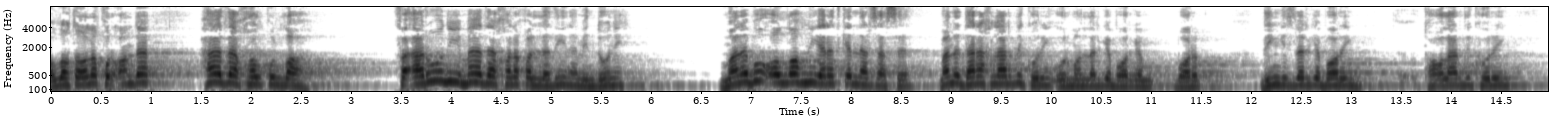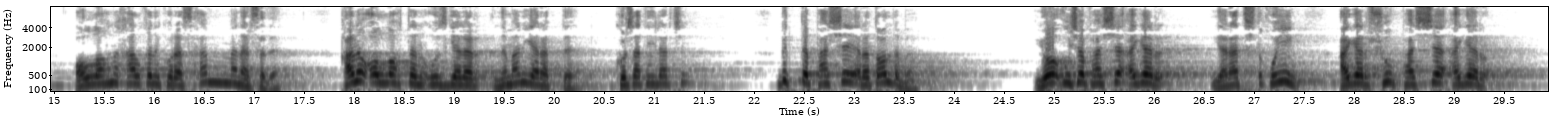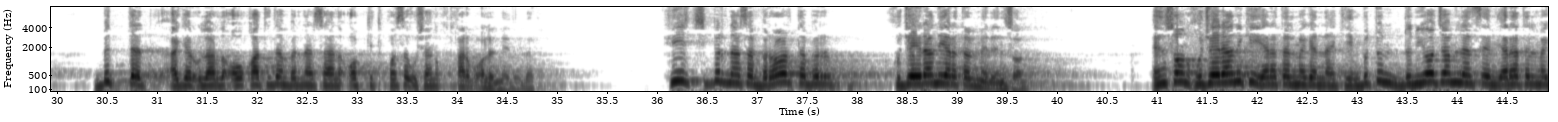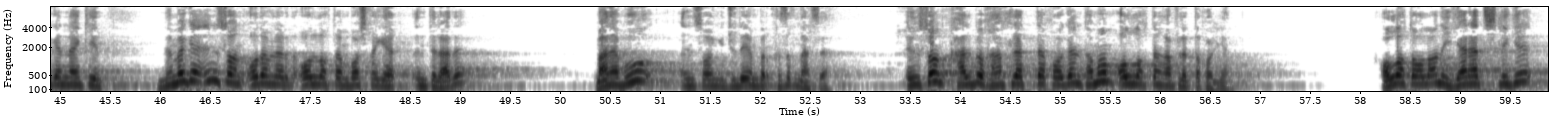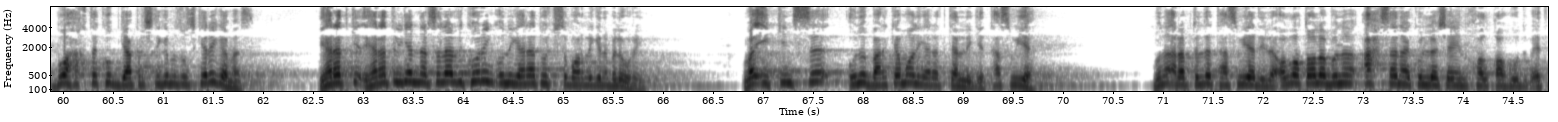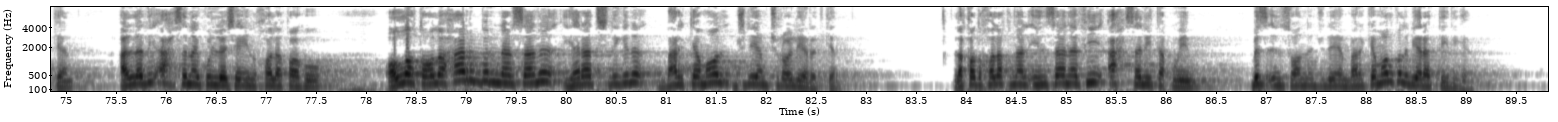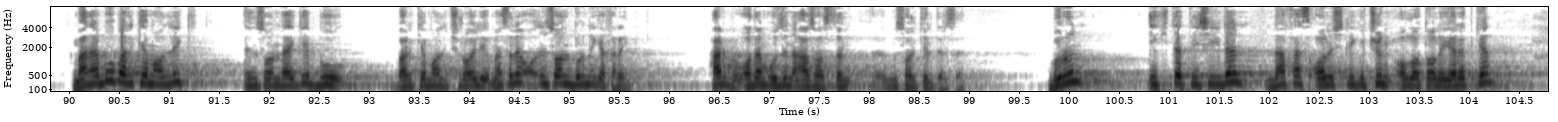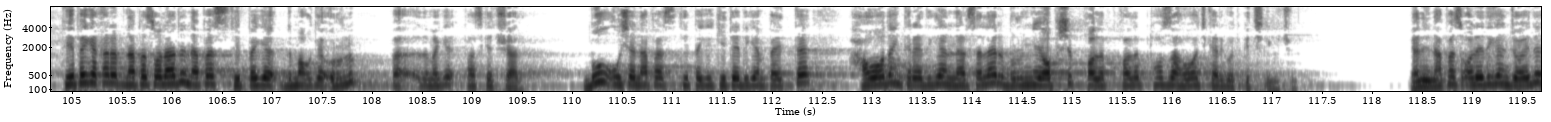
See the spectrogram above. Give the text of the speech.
alloh taolo qur'onda hada xalqulloh faaruni mada xalaqalladina min duni mana bu ollohni yaratgan narsasi. Mana daraxtlarni ko'ring o'rmonlarga borgan borib dengizlarga boring tog'larni ko'ring. Ollohni xalqini ko'rasiz hamma narsada. Qani ollohdan o'zgalar nimani yaratdi? Ko'rsatinglarchi. Bitta pashsha yarata oldimi? Yo o'sha pashsha agar yaratishni qo'ying agar shu pashsha agar bitta agar ularni ovqatidan bir narsani olib ketib qolsa o'shani qutqarib ololmaydi ular. Hech bir narsa birorta bir hujayrani yaratolmaydi inson. Inson hujayraniki yaratilmagandan keyin butun dunyo jamlansa ham yaratilmagandan keyin nimaga inson odamlar ollohdan boshqaga intiladi? Mana bu insonga judayam bir qiziq narsa. Inson qalbi g'aflatda qolgan tamom ollohdan g'aflatda qolgan. Alloh taoloni yaratishligi bu haqda ko'p gapirishligimiz o'zi kerak emas. Yaratilgan narsalarni ko'ring uni yaratuvchisi borligini bilavering. Va ikkinchisi uni barkamol yaratganligi tasviya. Buni arab tilida tasviya deyiladi. Alloh taolo buni ahsana kulla shayin xalqahu deb aytgan. Alladi ahsana kulla shayin xalaqahu. Alloh taolo har bir narsani yaratishligini barkamol judayam chiroyli yaratgan. Laqad xalaqnal insana fi ahsani taqvim. Biz insonni judayam barkamol qilib yaratdik degan. Mana bu barkamollik insondagi bu barkamol chiroyli masalan insonni burniga qarang. Har bir odam o'zini a'zosidan e, misol keltirsa. Burun ikkita teshikdan nafas olishlik uchun alloh taolo yaratgan tepaga qarab nafas oladi nafas tepaga dimog'ga urilib nimaga pastga tushadi. Bu o'sha nafas tepaga ketadigan paytda havodan kiradigan narsalar burunga yopishib qolib qolib toza havo ichkariga o'tib ketishligi uchun. Ya'ni nafas oladigan joyni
